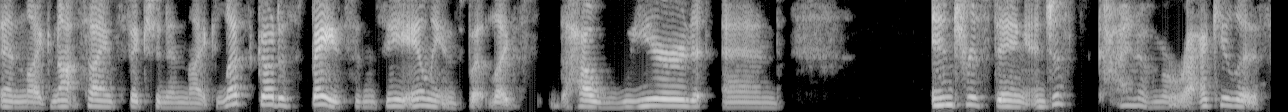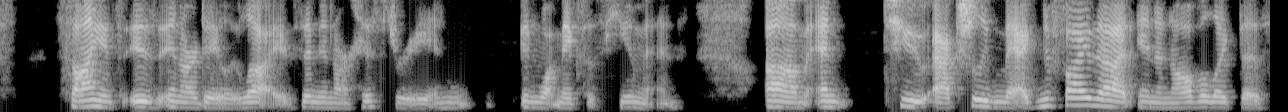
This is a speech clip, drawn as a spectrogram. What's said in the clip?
and like not science fiction and like let's go to space and see aliens but like how weird and interesting and just kind of miraculous science is in our daily lives and in our history and in what makes us human. Um, and to actually magnify that in a novel like this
